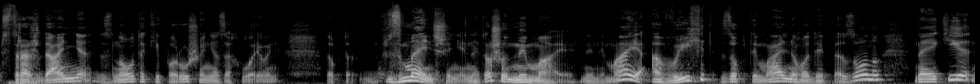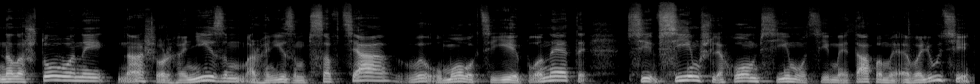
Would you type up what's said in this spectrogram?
страждання, знову таки порушення захворювання. Тобто зменшення не то, що немає, не немає, а вихід з оптимального діапазону, на який налаштований наш організм, організм савця в умовах цієї планети. всі, всім шляхом, всім цими етапами еволюції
